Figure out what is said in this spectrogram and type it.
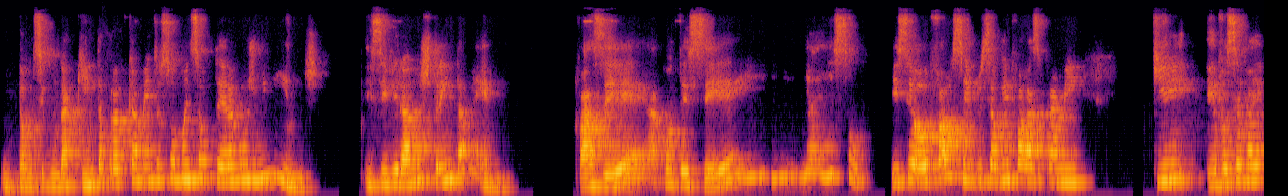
Então, de segunda a quinta, praticamente, eu sou mãe solteira com os meninos e se virar nos 30 mesmo. Fazer acontecer e, e é isso. E se eu, falo sempre, se alguém falasse para mim que você vai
